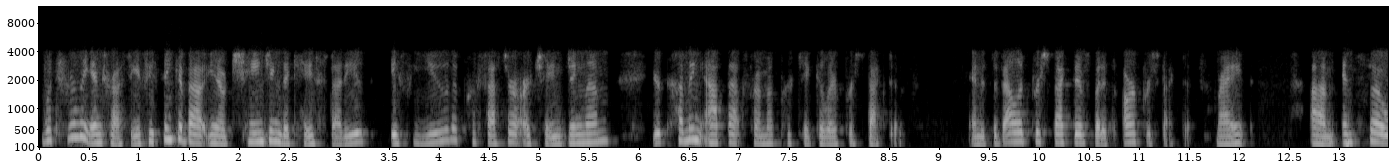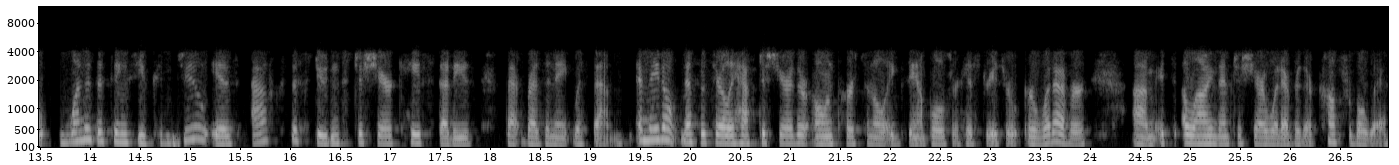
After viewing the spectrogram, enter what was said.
what's really interesting, if you think about, you know, changing the case studies, if you, the professor, are changing them, you're coming at that from a particular perspective. And it's a valid perspective, but it's our perspective, right? Um, and so one of the things you can do is ask the students to share case studies that resonate with them. And they don't necessarily have to share their own personal examples or histories or, or whatever. Um, it's allowing them to share whatever they're comfortable with.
